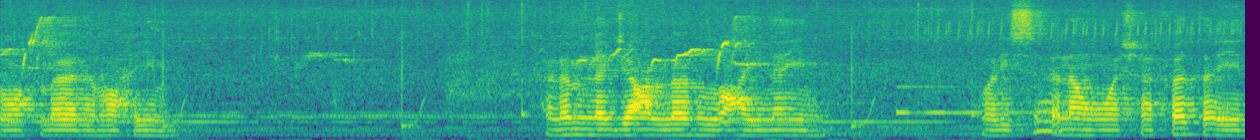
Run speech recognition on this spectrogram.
الرحمن الرحيم. ألم نجعل له عينين ولسانا وشفتين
